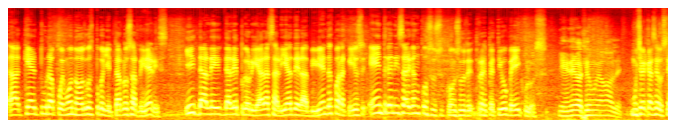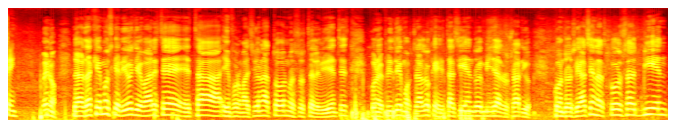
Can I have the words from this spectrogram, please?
a qué altura podemos nosotros proyectar los sardineles y darle, darle prioridad a las salidas de las viviendas para que ellos entren y salgan con sus, con sus respectivos vehículos. Bien, ha sido muy amable. Muchas gracias a usted. Bueno, la verdad es que hemos querido llevar este, esta información a todos nuestros televidentes con el fin de mostrar lo que se está haciendo en Villa Rosario. Cuando se hacen las cosas bien,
